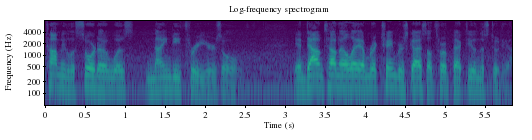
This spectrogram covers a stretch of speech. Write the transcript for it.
Tommy Lasorda was 93 years old. In downtown LA, I'm Rick Chambers. Guys, I'll throw it back to you in the studio.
